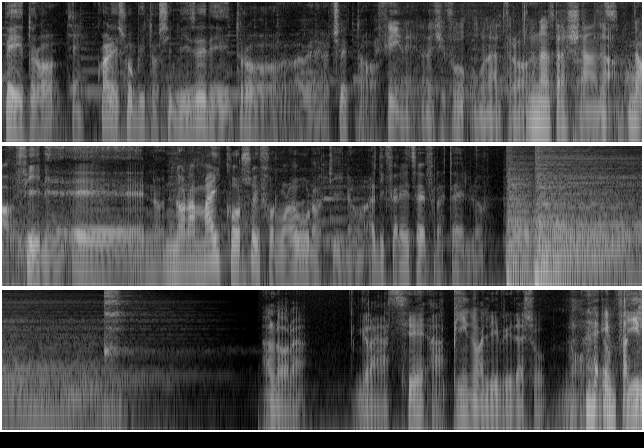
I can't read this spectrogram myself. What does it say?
Pedro, Sì. quale subito si mise dentro, vabbè, accettò. Fine, non ci fu un altro... Un'altra chance. No. No, fine, eh, no- non ha mai corso in Formula 1 Tino, a differenza del fratello. Allora, grazie a Pino Allievi, adesso no, Enfatizza. Pino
